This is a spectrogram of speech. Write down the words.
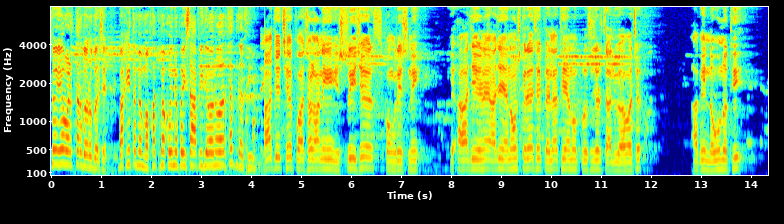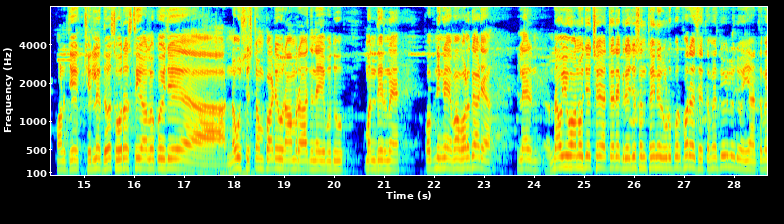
તો એ વળતર બરોબર છે. બાકી તમે મફતમાં કોઈને પૈસા આપી દેવાનો અર્થ જ નથી. આ જે છે પાછળ આની હિસ્ટ્રી છે કોંગ્રેસની કે આ જે એણે આજે એનાઉન્સ કર્યા છે પહેલાંથી એનું પ્રોસિજર ચાલ્યું આવે છે. આ કંઈ નવું નથી. પણ જે છેલ્લે દસ વર્ષથી આ લોકોએ જે નવું સિસ્ટમ પાડ્યું, રામરાજને એ બધું મંદિરને, પબ્લિકને એમાં વળગાડ્યા. એટલે નવયુવાનો જે છે, અત્યારે ગ્રેજ્યુએશન થઈને રોડ ઉપર ફરે છે. તમે જોઈ લેજો અહીંયા. તમે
